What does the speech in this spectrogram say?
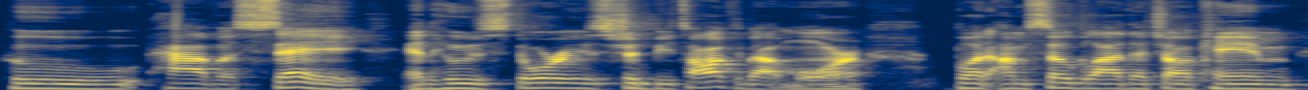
who have a say and whose stories should be talked about more. But I'm so glad that y'all came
